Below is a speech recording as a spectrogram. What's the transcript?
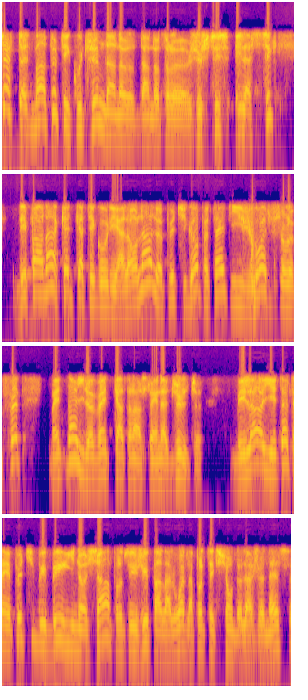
Certainement, tout est coutume dans, no- dans notre justice élastique, dépendant à quelle catégorie. Alors là, le petit gars, peut-être, il jouait sur le fait, maintenant, il a 24 ans, c'est un adulte. Mais là, il était un petit bébé innocent, protégé par la loi de la protection de la jeunesse.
